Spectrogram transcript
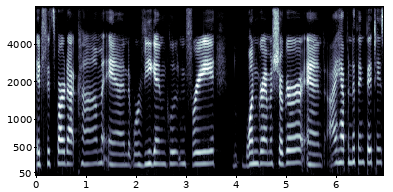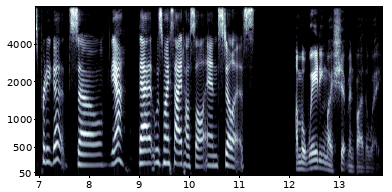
itfitsbar.com, and we're vegan, gluten free, one gram of sugar. And I happen to think they taste pretty good. So yeah, that was my side hustle and still is. I'm awaiting my shipment, by the way.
